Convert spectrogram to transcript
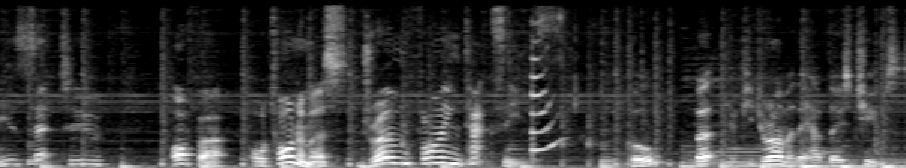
is set to offer autonomous drone flying taxis. Cool. But in Futurama, they have those tubes.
